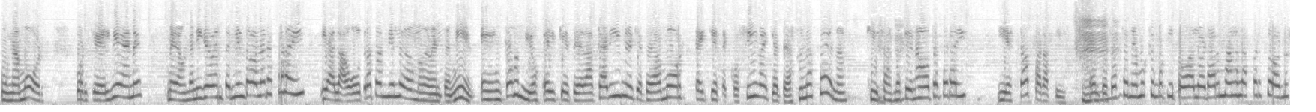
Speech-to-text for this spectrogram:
un amor, porque él viene, me da un anillo de 20 mil dólares por ahí y a la otra también le da uno de 20 mil. En cambio, el que te da cariño, el que te da amor, el que te cocina, el que te hace una cena, quizás no tiene otra por ahí y está para ti. Entonces tenemos que un poquito valorar más a las personas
